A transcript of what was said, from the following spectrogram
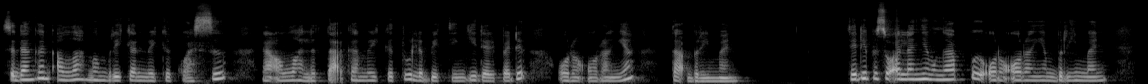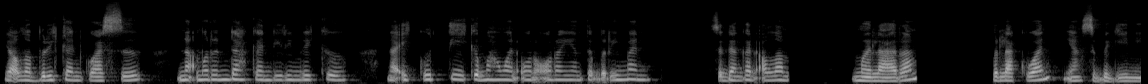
Sedangkan Allah memberikan mereka kuasa dan Allah letakkan mereka tu lebih tinggi daripada orang-orang yang tak beriman. Jadi persoalannya mengapa orang-orang yang beriman, ya Allah berikan kuasa nak merendahkan diri mereka, nak ikuti kemahuan orang-orang yang tak beriman. Sedangkan Allah melarang perlakuan yang sebegini.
